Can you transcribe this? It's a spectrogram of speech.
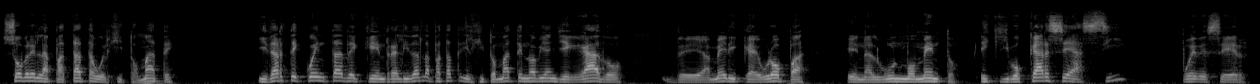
sobre la patata o el jitomate y darte cuenta de que en realidad la patata y el jitomate no habían llegado de América a Europa en algún momento. Equivocarse así puede ser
